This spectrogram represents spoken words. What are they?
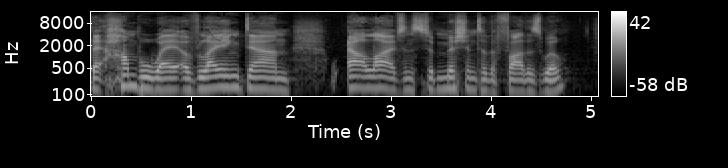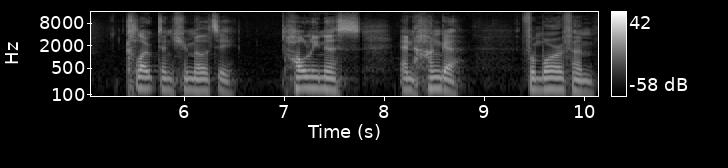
that humble way of laying down our lives in submission to the Father's will, cloaked in humility, holiness, and hunger for more of Him.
